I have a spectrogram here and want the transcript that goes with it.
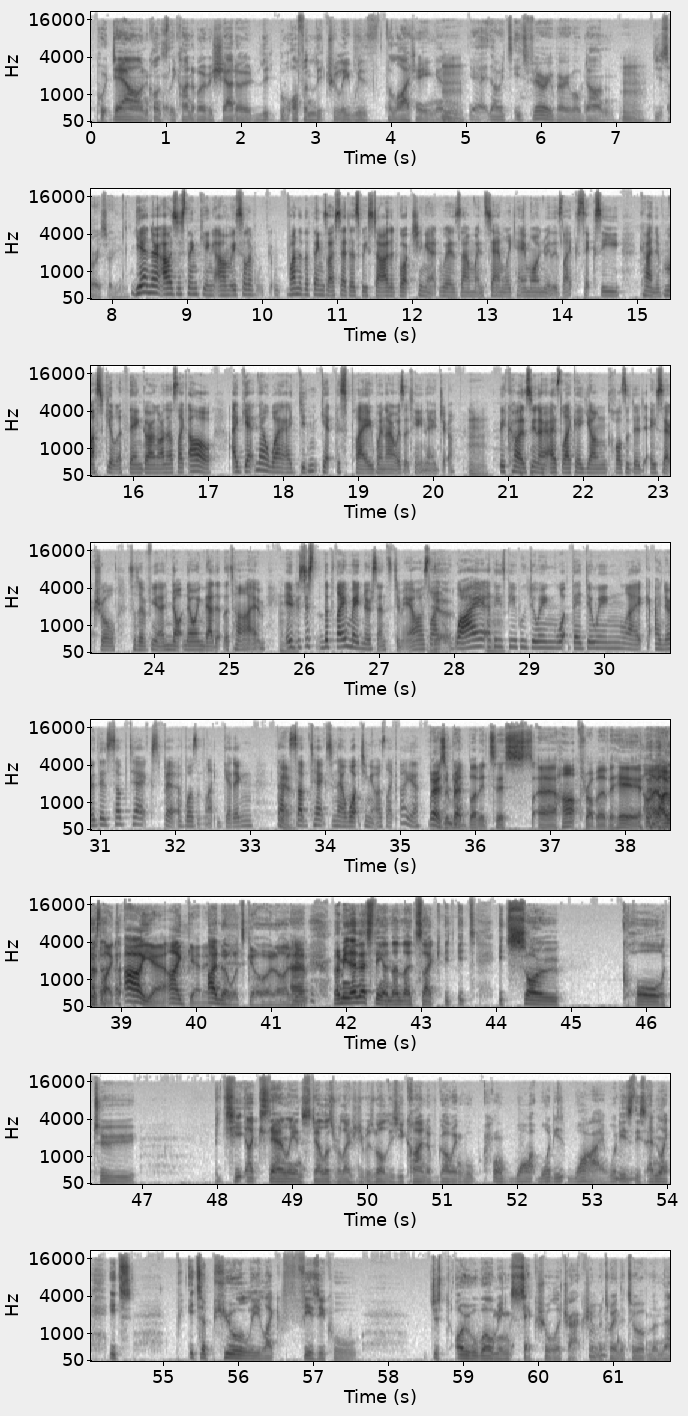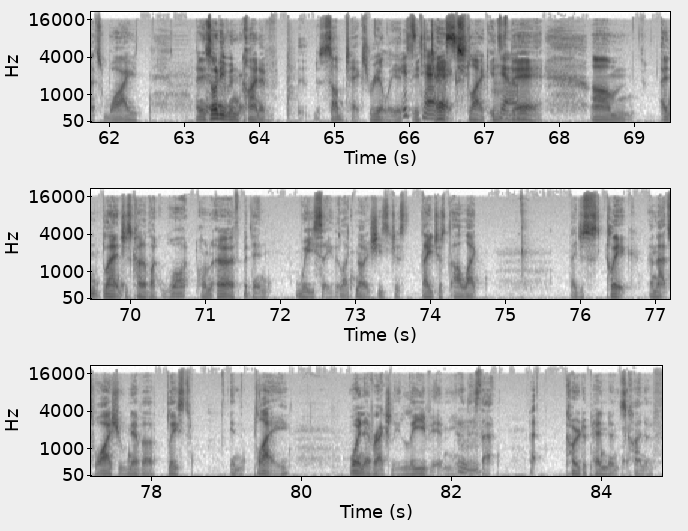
put down, constantly kind of overshadowed, often literally with the lighting, and Hmm. yeah, no, it's it's very very well done. Yeah, Sorry, sorry. Yeah, no, I was just thinking. Um, we sort of one of the things I said as we started watching it was um, when Stanley came on with his like sexy kind of muscular thing going on. I was like, oh, I get now why I didn't get this play when I was a teenager, because you know, as like a young closeted asexual, sort of you know, not knowing that at the time, it was just the play made no sense to me. I was like, Yeah. why are these people doing what they're doing? Like, I know there's subtext, but I wasn't like getting that Yeah. subtext. And now watching it, I was like, oh yeah. Whereas a red-blooded cis uh, heartthrob over here, I, I was like, oh yeah, I get it. I know what's going on. yeah. Um, but I mean, and that's the thing, and then that's like it, it's it's so core to like Stanley and Stella's relationship as well. Is you kind of going, well, on, why? What is why? What is this? And like it's it's a purely like physical, just overwhelming sexual attraction between the two of them. That's why, and it's not even kind of subtext really. It's, It's it's text. text. Like it's Yeah. there. Um, and Blanche is kind of like, what on earth? But then we see that, like, no, she's just, they just are like, they just click. And that's why she'll never, at least in the play, won't ever actually leave him. You know, there's that, that codependence kind of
